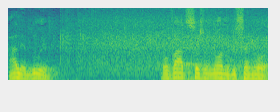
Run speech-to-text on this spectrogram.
Aleluia. Louvado seja o nome do Senhor.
